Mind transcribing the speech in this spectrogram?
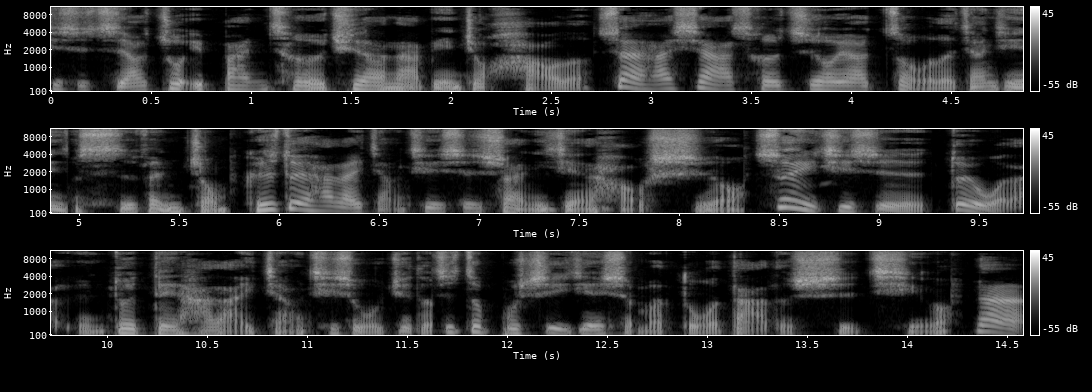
其实只要坐一班车去到那边就好了。虽然他下车之后要走了将近十分钟，可是对他来讲，其实是算一件好事哦。所以其实对我来，对对他来讲，其实我觉得这都不是一件什么多大的事情哦。那。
